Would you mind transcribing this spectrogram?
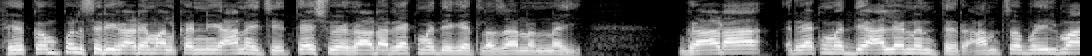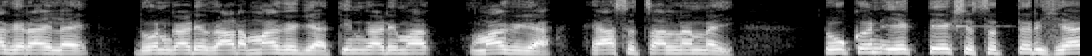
हे कंपल्सरी गाड्या मालकांनी आणायचे त्याशिवाय गाडा रॅकमध्ये घेतला जाणार नाही. गाडा रॅकमध्ये आल्यानंतर आमचा बैल मागे राहिला आहे दोन गाडी गाडा मागं घ्या तीन गाडी माग मागं घ्या हे असं चालणार नाही. टोकन एक ते एकशे सत्तर ह्या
